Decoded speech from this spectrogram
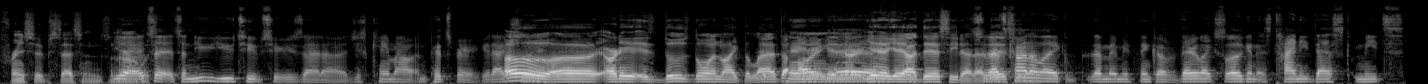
Friendship sessions. Yeah, it's a it's a new YouTube series that uh, just came out in Pittsburgh. It actually oh, uh, are they is dudes doing like the live the painting? Art, yeah. yeah, yeah, I did see that. So that's kind of like that made me think of their like slogan is "Tiny Desk meets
